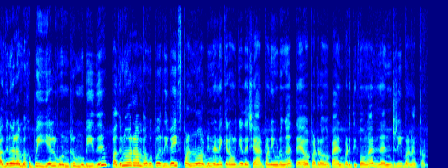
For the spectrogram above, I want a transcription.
பதினோராம் வகுப்பு இயல் ஒன்று முடியுது. பதினோராம் வகுப்பு ரிவைஸ் பண்ணும் அப்படின்னு நினைக்கிறவங்களுக்கு இதை ஷேர் பண்ணி விடுங்க தேவைப்படுறவங்க பயன்படுத்திக்கோங்க. நன்றி வணக்கம்.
